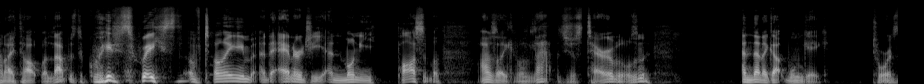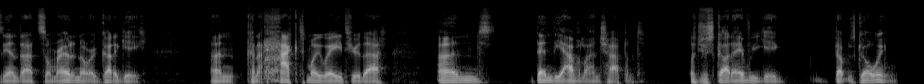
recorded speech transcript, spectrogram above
And I thought, well, that was the greatest waste of time and energy and money possible. I was like, well, that's just terrible, wasn't it? And then I got one gig towards the end of that summer. I don't know, I got a gig and kind of hacked my way through that. And then the avalanche happened. I just got every gig that was going.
